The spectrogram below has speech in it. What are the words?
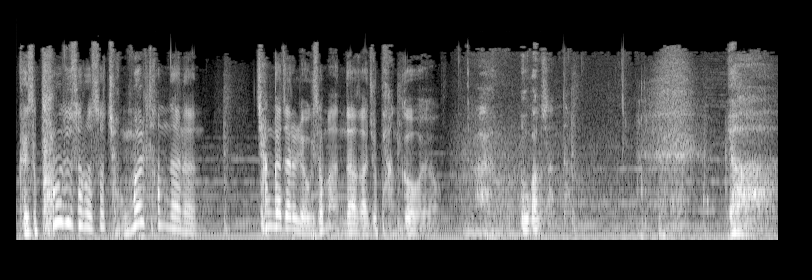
그래서 프로듀서로서 정말 탐나는 참가자를 여기서 만나가지고 반가워요. 너무 감사합니다. 야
